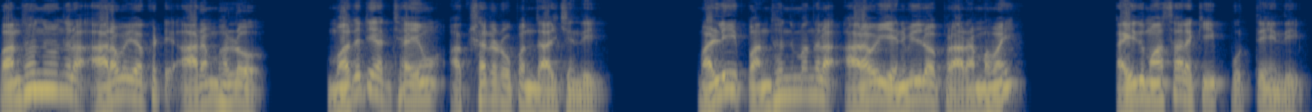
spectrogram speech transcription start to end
పంతొమ్మిది వందల అరవై ఒకటి ఆరంభంలో మొదటి అధ్యాయం అక్షర రూపం దాల్చింది. మళ్ళీ పంతొమ్మిది వందల అరవై ఎనిమిదిలో ప్రారంభమై ఐదు మాసాలకి పూర్తయింది.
